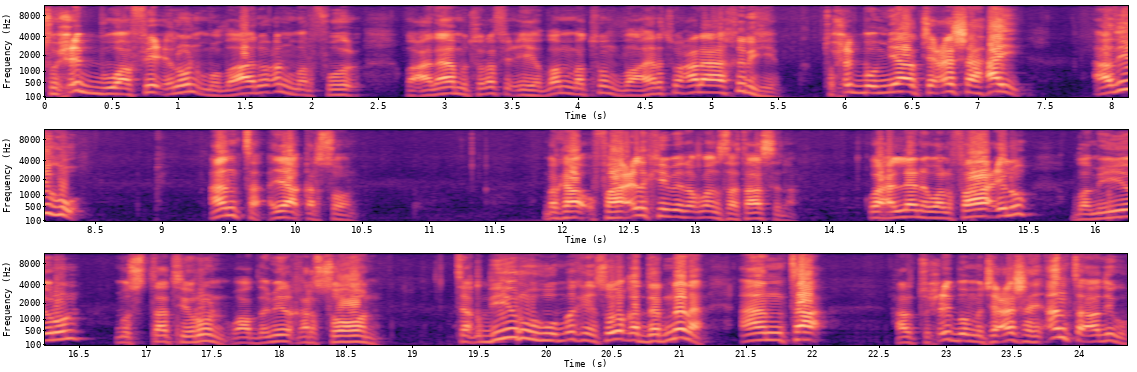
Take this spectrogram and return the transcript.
تحب وفعل مضارع مرفوع وعلامة رفعه ضمة ظاهرة على آخره. tuxibu miyaad jeceshahay? Adigu anta ayaa qarsoon. Marka faacilkii bay noqonaysaa taasina. Waxaan leenahay walfaacilu damiirun mustatirun waa damiir qarsoon. Taqdiiruhu markayn soo qadarnana anta hal tuxibu ma jeceshahay anta adigu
